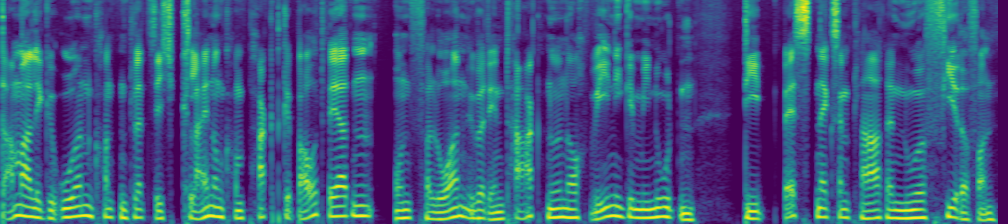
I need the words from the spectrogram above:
Damalige Uhren konnten plötzlich klein und kompakt gebaut werden und verloren über den Tag nur noch wenige Minuten. Die besten Exemplare nur vier davon.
